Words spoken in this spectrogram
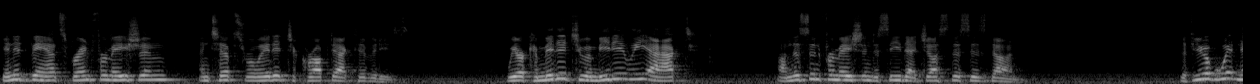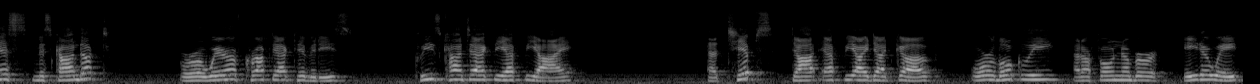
in advance for information and tips related to corrupt activities. We are committed to immediately act on this information to see that justice is done. If you have witnessed misconduct or are aware of corrupt activities, please contact the FBI at tips.fbi.gov or locally at our phone number 808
